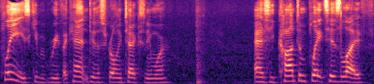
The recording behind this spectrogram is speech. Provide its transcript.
Please keep it brief. I can't do the scrolling text anymore. As he contemplates his life.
